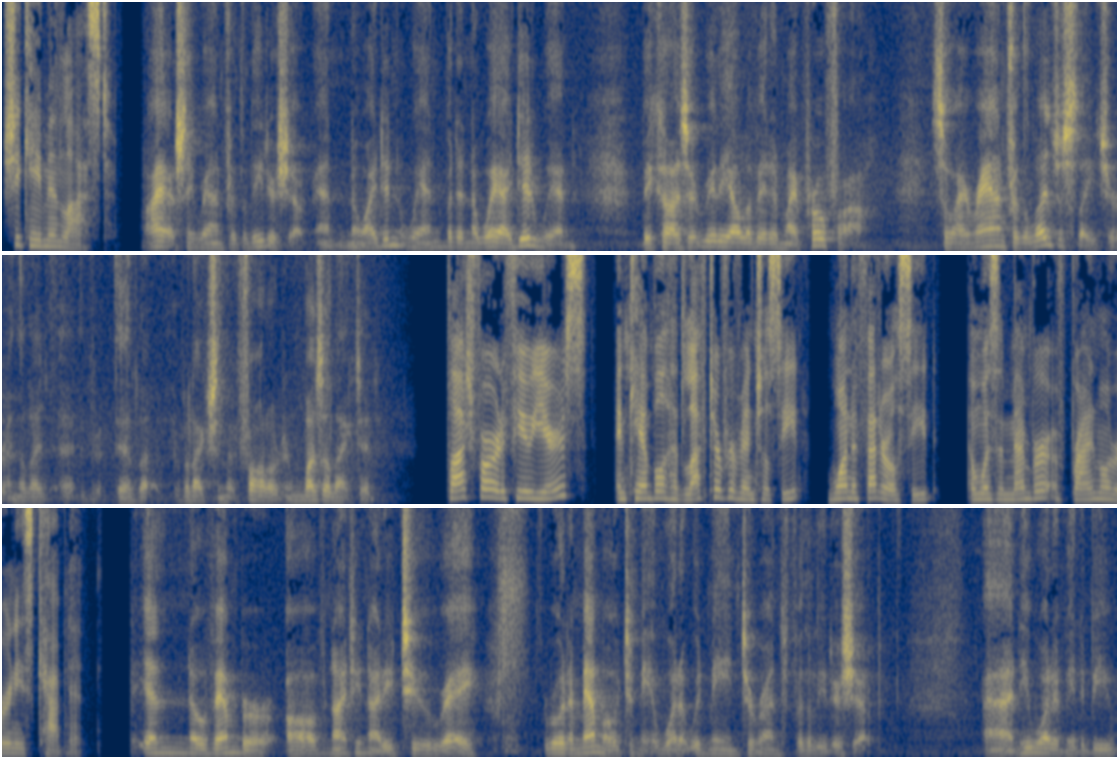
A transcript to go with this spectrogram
She came in last. I actually ran for the leadership, and no, I didn't win, but in a way I did win because it really elevated my profile. So I ran for the legislature in the, le- uh, the election that followed and was elected. Flash forward a few years, and Campbell had left her provincial seat, won a federal seat, and was a member of Brian Mulroney's cabinet. In November of 1992, Ray wrote a memo to me of what it would mean to run for the leadership. And he wanted me to be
